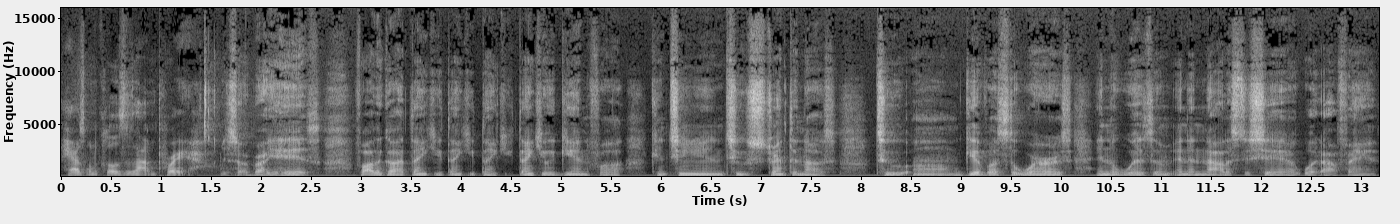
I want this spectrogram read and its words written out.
Harold's going to close us out in prayer. Yes, sir. Bow your heads. Father God, thank you, thank you, thank you. Thank you again for continuing to strengthen us, to um, give us the words and the wisdom and the knowledge to share with our fans.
